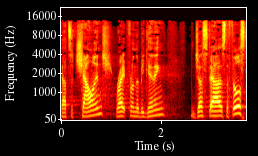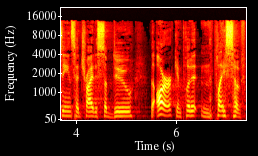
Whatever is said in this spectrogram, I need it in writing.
That's a challenge right from the beginning. Just as the Philistines had tried to subdue the ark and put it in the place of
